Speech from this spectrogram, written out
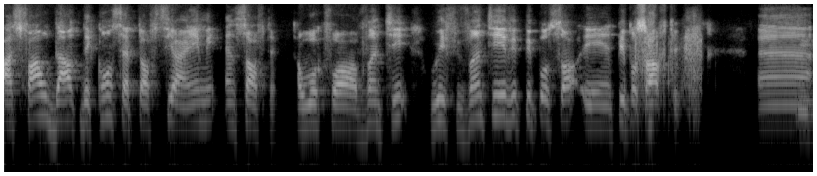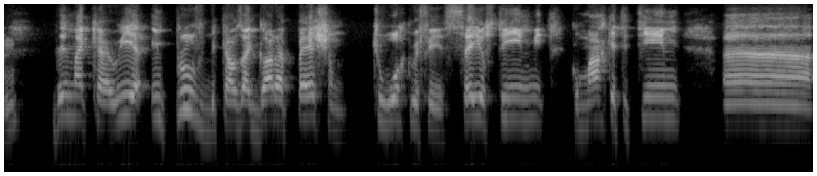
I found out the concept of CRM and software. I work for Vanti with Vantive People so, in PeopleSoft. Uh, mm-hmm. Then my career improved because I got a passion to work with a sales team, marketing team. Uh,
